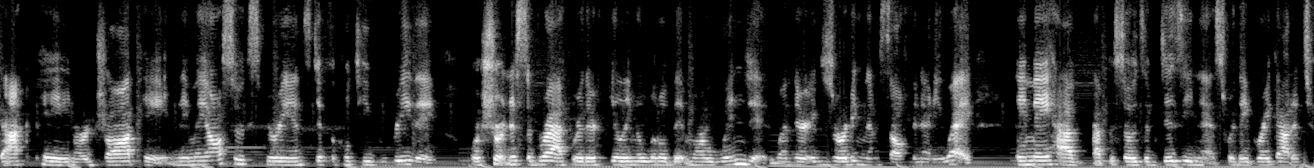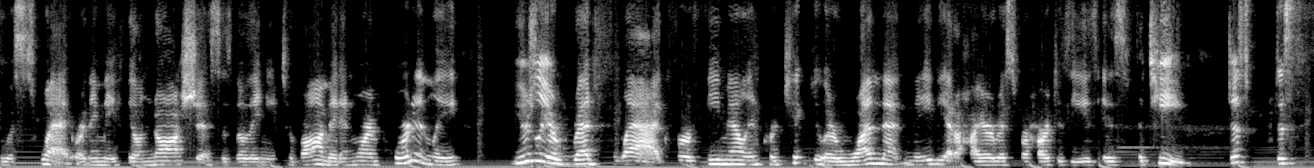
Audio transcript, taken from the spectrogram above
back pain or jaw pain. They may also experience difficulty breathing or shortness of breath where they're feeling a little bit more winded when they're exerting themselves in any way. They may have episodes of dizziness where they break out into a sweat, or they may feel nauseous as though they need to vomit. And more importantly, usually a red flag for a female in particular, one that may be at a higher risk for heart disease, is fatigue. Just this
